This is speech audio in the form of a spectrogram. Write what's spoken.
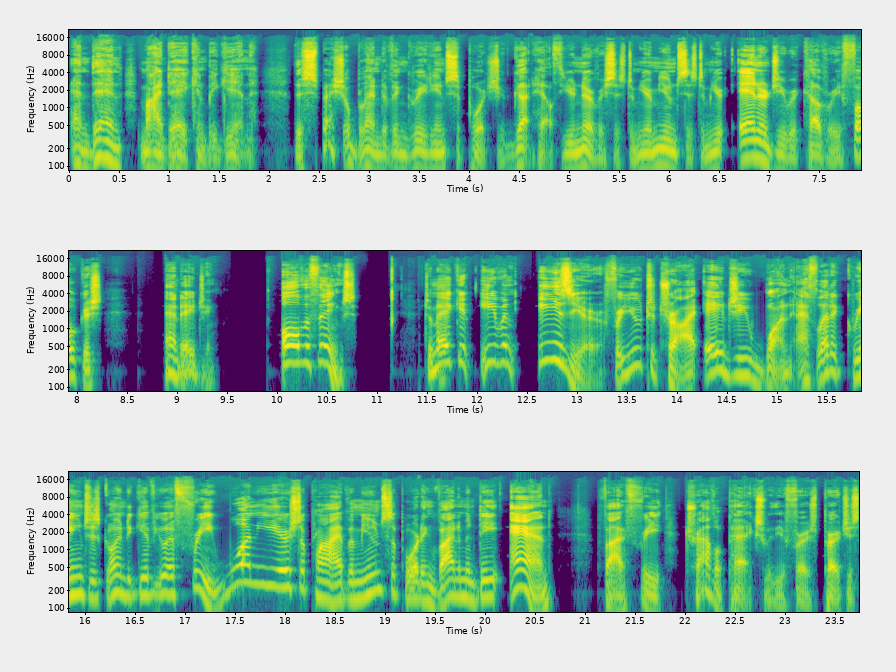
And then my day can begin. This special blend of ingredients supports your gut health, your nervous system, your immune system, your energy recovery, focus, and aging. All the things. To make it even easier for you to try AG1, Athletic Greens is going to give you a free one year supply of immune supporting vitamin D and five free travel packs with your first purchase.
